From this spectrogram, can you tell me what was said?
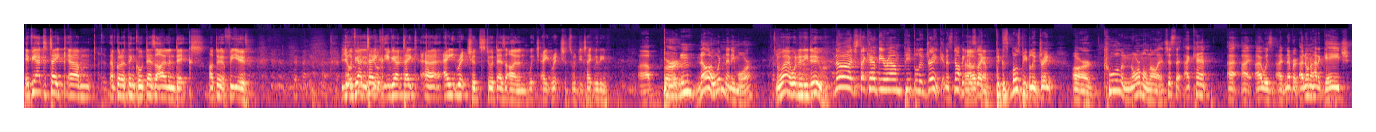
if you had to take, um, I've got a thing called Desert Island Dicks. I'll do it for you. You'll if you had to take, if you had to take uh, eight Richards to a desert island, which eight Richards would you take with you? Uh, Burton? No, I wouldn't anymore. Why? What did he do? No, I just I can't be around people who drink, and it's not because Oh, okay. like because most people who drink are cool and normal and all that. It's just that I can't. I I, I was I never I don't know how to gauge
